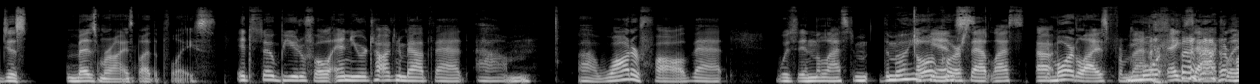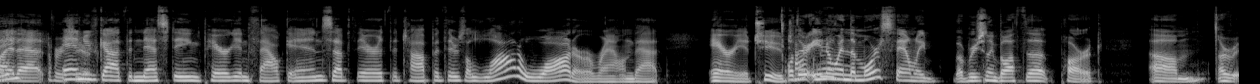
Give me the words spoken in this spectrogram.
just mesmerized by the place. It's so beautiful. And you were talking about that um, uh, waterfall that was in the last the Mohicans. Oh, of course. That last uh, immortalized from that. More, exactly by that. and sure. you've you've got the nesting peregrine falcons up there at the top, but there's a lot of water around that area too. Well, there, you know, when the Morse family originally bought the park, um, or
